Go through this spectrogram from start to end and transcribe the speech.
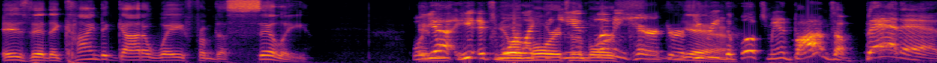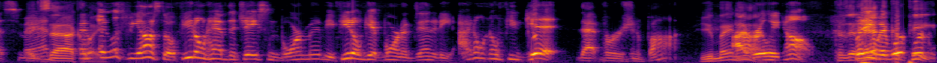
is that they kind of got away from the silly. Well, and, yeah, he, it's more know, like more the into the Ian more Fleming character. If you read the books, man, Bond's a badass, man. Exactly. And, and let's be honest, though, if you don't have the Jason Bourne movie, if you don't get Bourne Identity, I don't know if you get that version of Bond. You may not. I really don't. Because but anyway, we're- we're-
